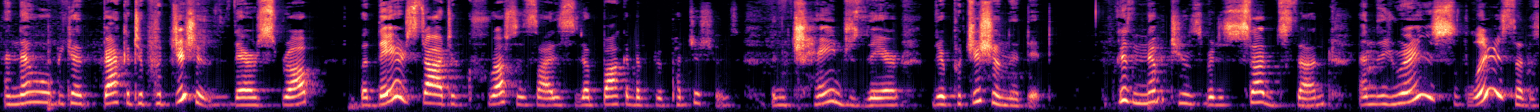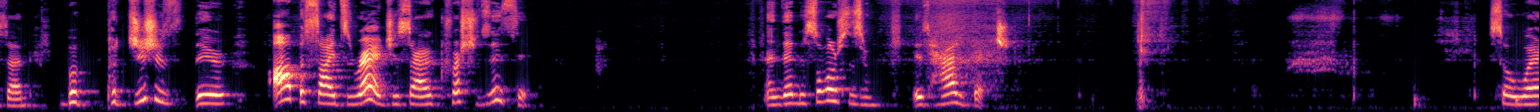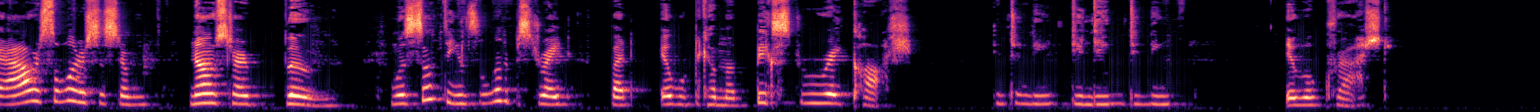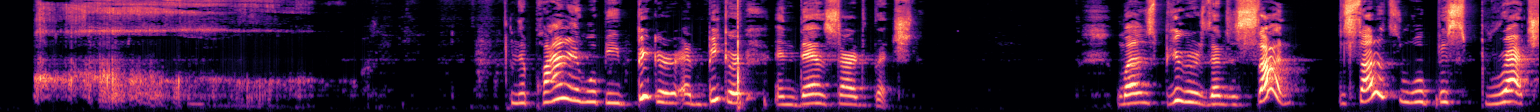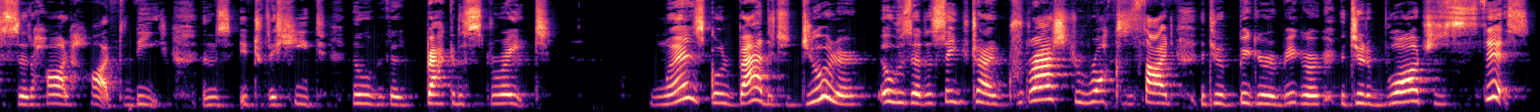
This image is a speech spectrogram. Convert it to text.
And then we'll get back into positions. There's Rob but they start to criticize the bucket of the positions and change their their position in it. Because Neptune's with the sun, sun, and the Uranus latest of the sun, but positions their opposites red just start crushing it. And then the solar system is half So when our solar system now start boom. Was something is a little bit straight, but it will become a big straight crash. Ding ding ding ding ding ding ding. It will crash. And the planet will be bigger and bigger and then start to it's bigger than the sun, the stars will be stretched and hot, hot lead and into the heat. It will get back in the straight. When it's going bad into Jupiter, it was at the same time crash the rocks aside into bigger and bigger into the blotch this.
